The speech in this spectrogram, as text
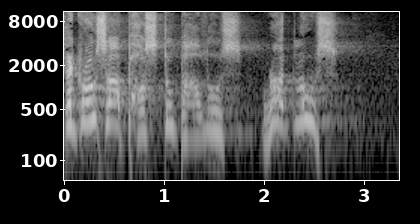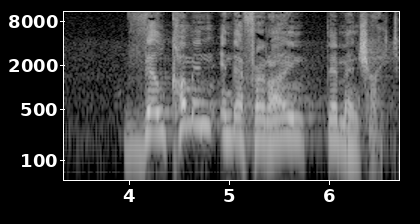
Der große Apostel Paulus, ratlos. Willkommen in der Verein der Menschheit.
